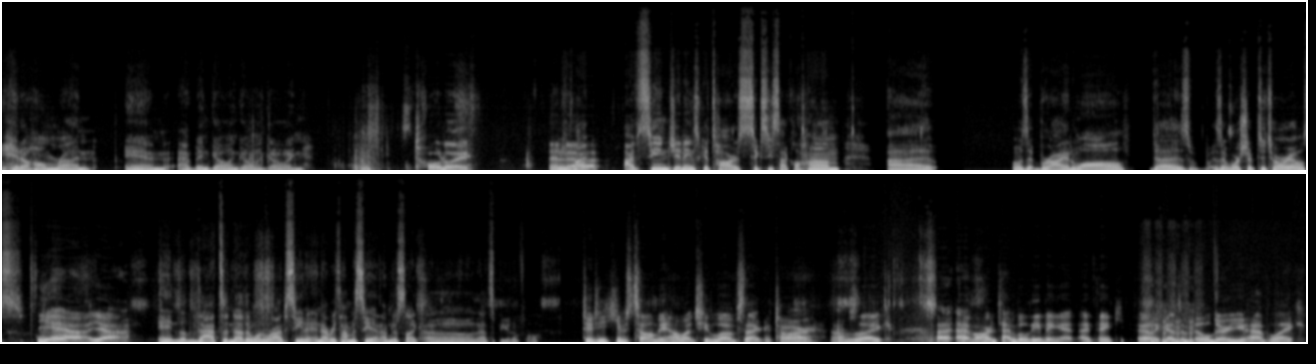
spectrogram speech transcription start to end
hit a home run and have been going, going, going. Totally. And uh, I, I've seen Jennings Guitars 60 cycle hum. Uh, was it Brian Wahl does? Is it worship tutorials? yeah, yeah. And that's another one where I've seen it, and every time I see it, I'm just like, oh, that's beautiful. Dude, he keeps telling me how much he loves that guitar. I was like, I, I have a hard time believing it. I think, uh, like, as a builder, you have like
